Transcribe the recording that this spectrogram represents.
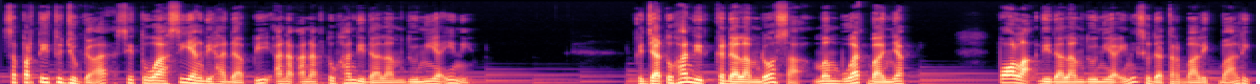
Seperti itu juga situasi yang dihadapi anak-anak Tuhan di dalam dunia ini. Kejatuhan di, ke dalam dosa membuat banyak pola di dalam dunia ini sudah terbalik-balik,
